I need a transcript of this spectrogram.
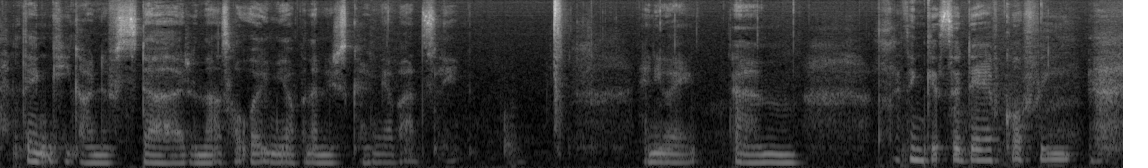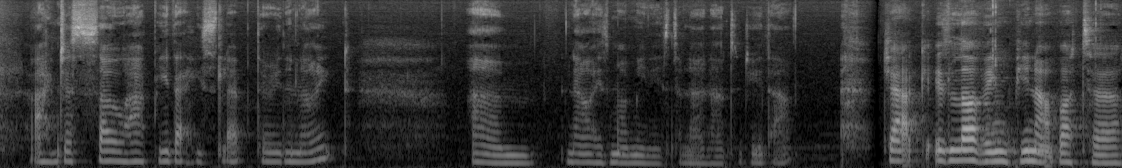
I think he kind of stirred and that's what woke me up and then I just couldn't get back to sleep. Anyway, um, I think it's a day of coffee. I'm just so happy that he slept through the night. Um, now his mummy needs to learn how to do that. Jack is loving peanut butter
